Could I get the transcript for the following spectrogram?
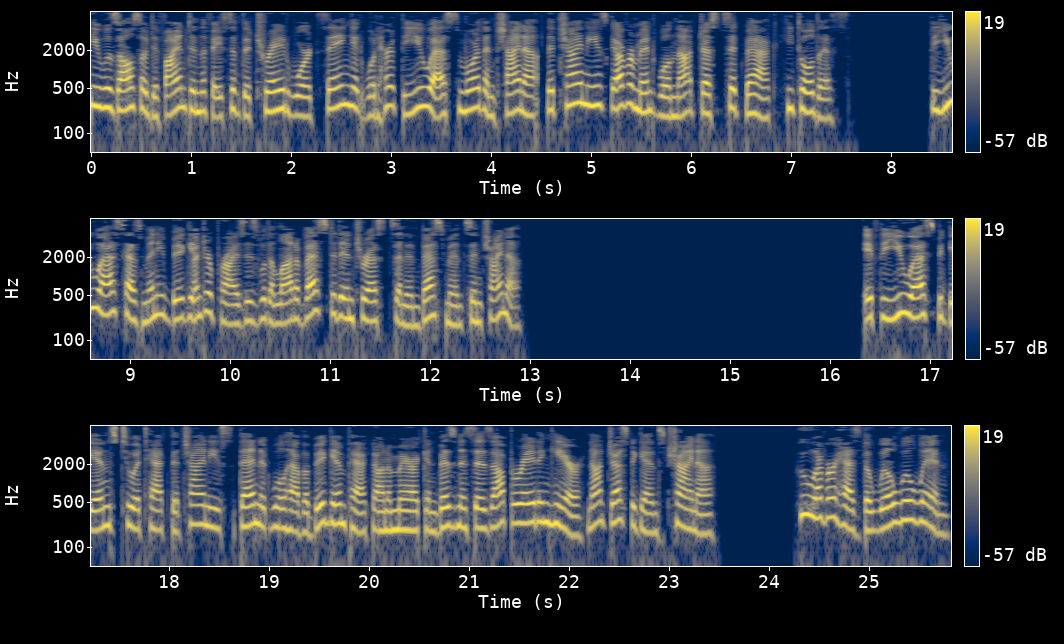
He was also defiant in the face of the trade war, saying it would hurt the U.S. more than China. The Chinese government will not just sit back, he told us. The U.S. has many big enterprises with a lot of vested interests and investments in China. If the U.S. begins to attack the Chinese, then it will have a big impact on American businesses operating here, not just against China. Whoever has the will will win.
